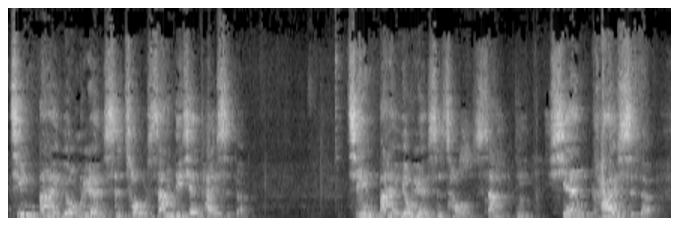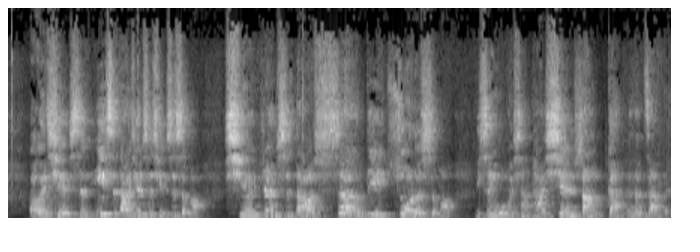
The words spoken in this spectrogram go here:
敬拜永远是从上帝先开始的。敬拜永远是从上帝先开始的，而且是意识到一件事情是什么？先认识到上帝做了什么，以至于我们向他献上感恩的赞美。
